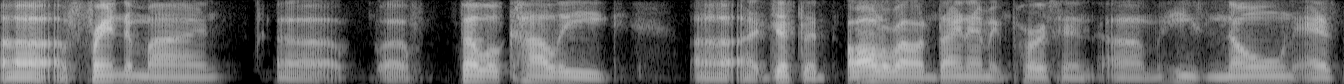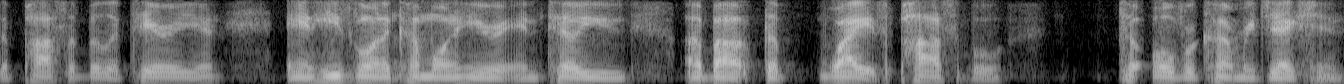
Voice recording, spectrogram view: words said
uh, a friend of mine, uh, a fellow colleague, uh, just an all-around dynamic person. Um, he's known as the possibilitarian, and he's going to come on here and tell you about the why it's possible to overcome rejection.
